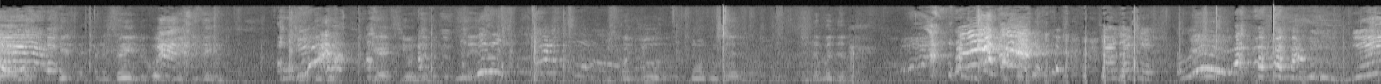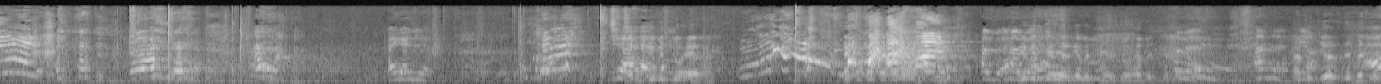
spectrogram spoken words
Yeah, and it's- saying because you didn't. You didn't. Yes, you're in the middle. Say that. Because you threw it in the, in the middle. Baba, give it to her. Give it to her, give it to her. Go have it. Have it. Have it. You're the middle.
